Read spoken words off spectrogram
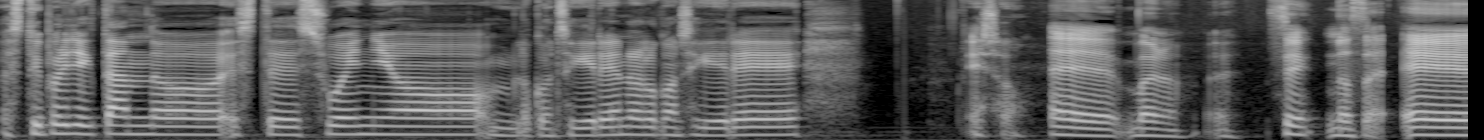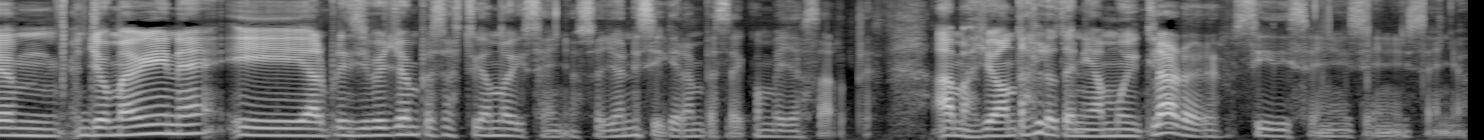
estoy proyectando este sueño, lo conseguiré, no lo conseguiré. Eso. Eh, bueno, eh, sí, no sé. Eh, yo me vine y al principio yo empecé estudiando diseño, o sea, yo ni siquiera empecé con bellas artes. Además, yo antes lo tenía muy claro, era, sí, diseño, diseño, diseño.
